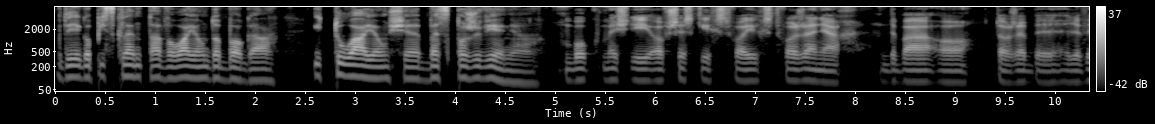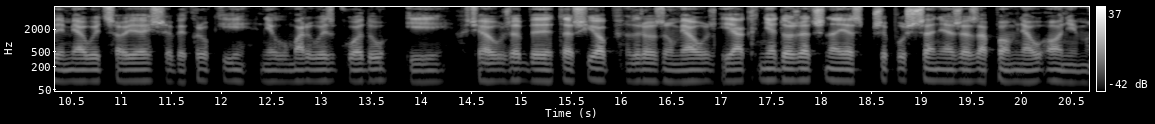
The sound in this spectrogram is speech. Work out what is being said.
gdy jego pisklęta wołają do Boga i tułają się bez pożywienia? Bóg myśli o wszystkich swoich stworzeniach, dba o to, żeby lwy miały co jeść, żeby kruki nie umarły z głodu i chciał, żeby też Job zrozumiał, jak niedorzeczne jest przypuszczenie, że zapomniał o nim.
